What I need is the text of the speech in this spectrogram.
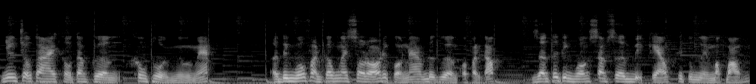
nhưng trọng tài Khổng Tam Cường không thổi 10 mét. Ở tình huống phản công ngay sau đó thì Quảng Nam được hưởng quả phản góc, dẫn tới tình huống Samson bị kéo khi tung người móc bóng.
